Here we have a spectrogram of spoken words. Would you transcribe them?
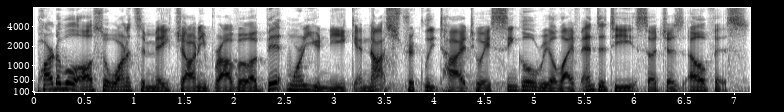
Partible also wanted to make Johnny Bravo a bit more unique and not strictly tied to a single real life entity such as Elvis.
